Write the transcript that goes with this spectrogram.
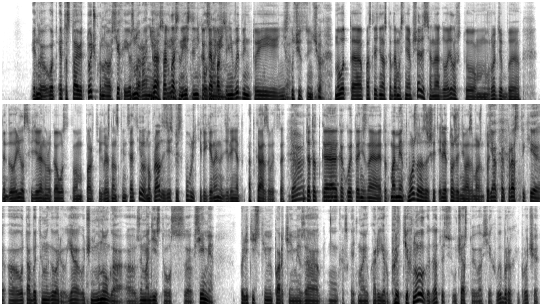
Это, ну, вот, это ставит точку на всех ее ну, стараниях. Ну, да, согласен. И, Если никакая партия не выдвинет, то и не да. случится ничего. Да. Но вот э, последний раз, когда мы с ней общались, она говорила, что вроде бы договорилась с федеральным руководством партии «Гражданская инициатива», но, правда, здесь в республике региональное отделение отказывается. Да, вот этот да. какой-то, не знаю, этот момент можно разрешить или тоже невозможно? То есть... Я как раз-таки э, вот об этом и говорю. Я очень много э, взаимодействовал с всеми политическими партиями за, как сказать, мою карьеру политтехнолога, да, то есть участвую во всех выборах и прочее,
